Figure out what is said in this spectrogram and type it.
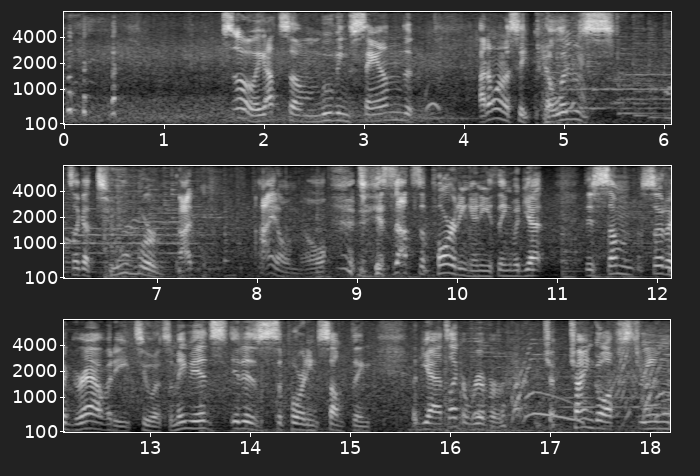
so, we got some moving sand. I don't want to say pillars. It's like a tube or... I, I don't know. It's not supporting anything, but yet there's some sort of gravity to it, so maybe it's it is supporting something. But yeah, it's like a river. Ch try and go upstream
